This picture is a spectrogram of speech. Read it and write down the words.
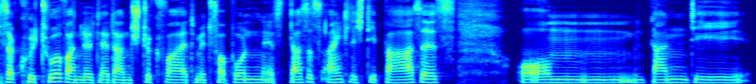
dieser Kulturwandel, der da ein Stück weit mit verbunden ist, das ist eigentlich die Basis, um dann die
